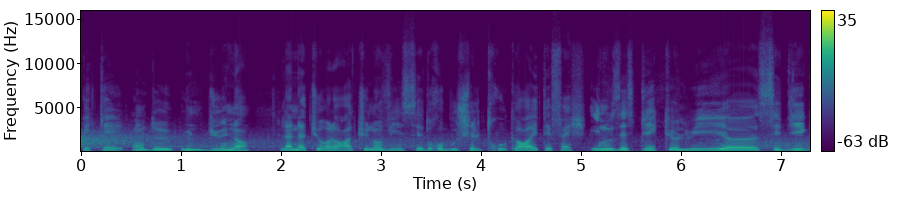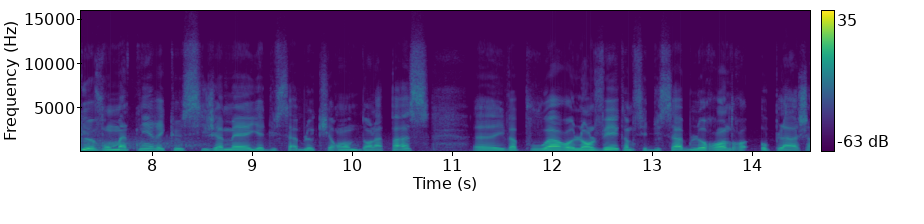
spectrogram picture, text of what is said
péter en deux une dune, la nature alors a qu'une envie, c'est de reboucher le trou qui aura été fait. Il nous explique que lui, euh, ses digues vont maintenir et que si jamais il y a du sable qui rentre dans la passe, euh, il va pouvoir l'enlever comme c'est du sable, le rendre aux plages.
